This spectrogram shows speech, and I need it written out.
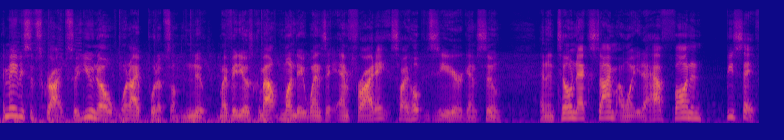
and maybe subscribe so you know when I put up something new. My videos come out Monday, Wednesday, and Friday, so I hope to see you here again soon. And until next time, I want you to have fun and be safe.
